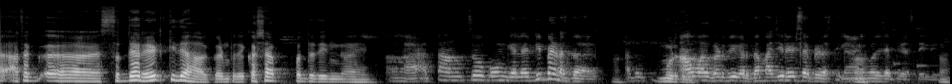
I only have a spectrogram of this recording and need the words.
आता अं, सध्या रेट किती आहा गणपती? कशा पद्दतीन आहे? आतां आमचो पळोवंक गेल्यार डिपेंड आसता आतां मूर्ती. हांव गणपती करता म्हाजी रेट सेपरेट आसतली आनी सेपरेट आसतली हां.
